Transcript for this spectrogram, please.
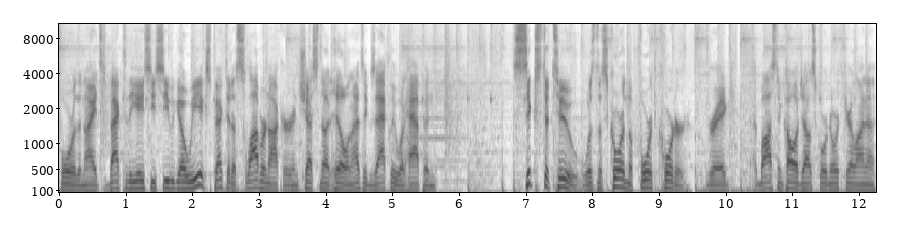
for the Knights. Back to the ACC we go. We expected a slobber knocker in Chestnut Hill, and that's exactly what happened. Six to two was the score in the fourth quarter. Greg, Boston College outscored North Carolina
